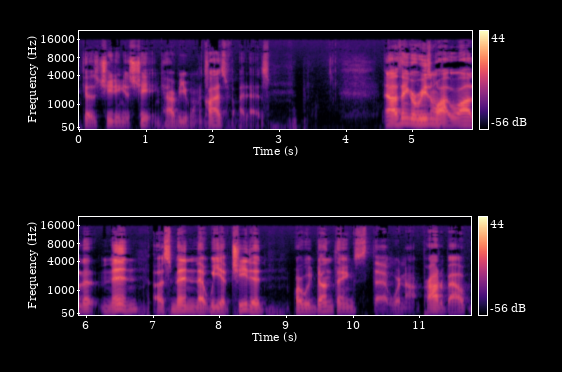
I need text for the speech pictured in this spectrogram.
Because cheating is cheating, however you want to classify it as. And I think a reason why a lot of the men, us men, that we have cheated or we've done things that we're not proud about,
